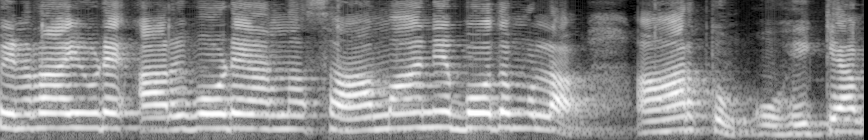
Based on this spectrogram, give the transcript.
പിണറായിയുടെ അറിവോടെയാണെന്ന സാമാന്യ ബോധമുള്ള ആർക്കും ഊഹിക്കാം.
